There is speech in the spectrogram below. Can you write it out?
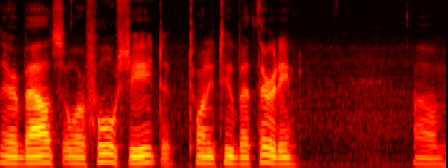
thereabouts or a full sheet 22 by 30. Um,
